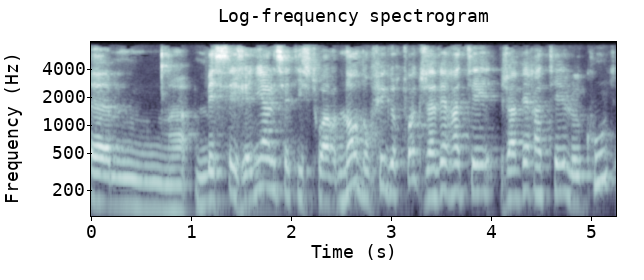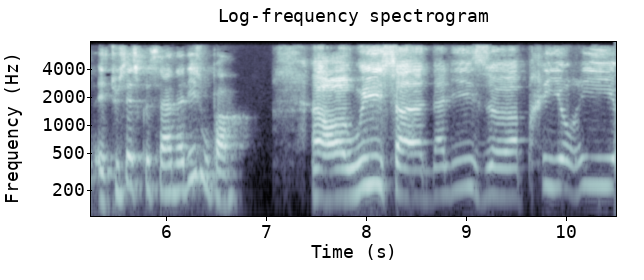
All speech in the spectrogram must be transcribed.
Mais c'est génial cette histoire. Non, donc figure-toi que j'avais raté, j'avais raté le coup. Et tu sais ce que ça analyse ou pas? Alors oui, ça analyse a priori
